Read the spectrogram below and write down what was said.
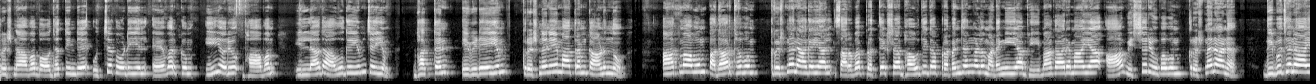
കൃഷ്ണാവബോധത്തിന്റെ ഉച്ചകോടിയിൽ ഏവർക്കും ഈ ഒരു ഭാവം ഇല്ലാതാവുകയും ചെയ്യും. ഭക്തൻ എവിടെയും കൃഷ്ണനെ മാത്രം കാണുന്നു. ആത്മാവും പദാർത്ഥവും കൃഷ്ണനാകയാൽ സർവപ്രത്യക്ഷ ഭൗതിക പ്രപഞ്ചങ്ങളുമടങ്ങിയ ഭീമാകാരമായ ആ വിശ്വരൂപവും കൃഷ്ണനാണ്. ദ്വിഭുജനായ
